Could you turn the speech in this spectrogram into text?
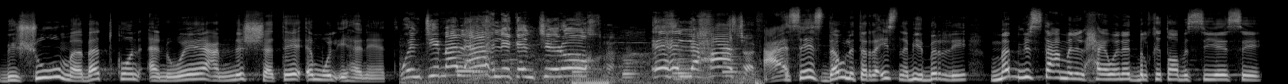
بشو ما بدكن أنواع من الشتائم والإهانات. وانتي مال اهلك انت رخرة. إيه اللي حصل على أساس دولة الرئيس نبيه بري ما بنستعمل الحيوانات بالخطاب السياسي.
